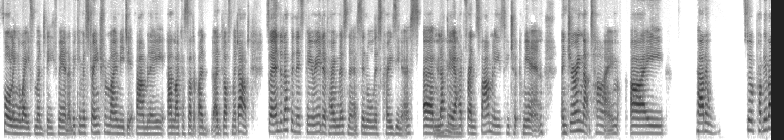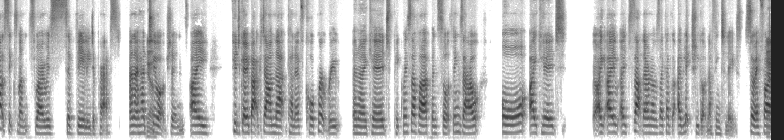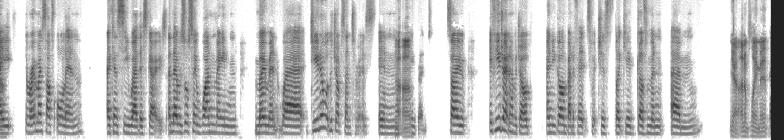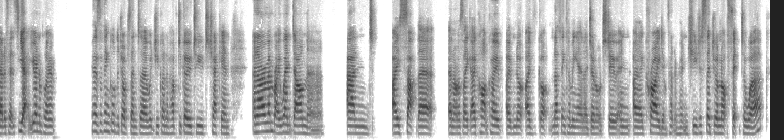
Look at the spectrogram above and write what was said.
falling away from underneath me and I became estranged from my immediate family and like I said I'd, I'd lost my dad so I ended up in this period of homelessness in all this craziness um, mm-hmm. luckily I had friends families who took me in and during that time I had a so probably about six months where I was severely depressed and I had yeah. two options. I could go back down that kind of corporate route and I could pick myself up and sort things out, or I could I I, I sat there and I was like, I've got I've literally got nothing to lose. So if yeah. I throw myself all in, I can see where this goes. And there was also one main moment where do you know what the job center is in uh-uh. England? So if you don't have a job and you go on benefits, which is like your government um yeah, unemployment benefits. Yeah, your unemployment. There's a thing called the job center, which you kind of have to go to to check in. And I remember I went down there and I sat there and I was like, I can't cope. I've not, I've got nothing coming in. I don't know what to do. And I cried in front of her, and she just said, "You're not fit to work,"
